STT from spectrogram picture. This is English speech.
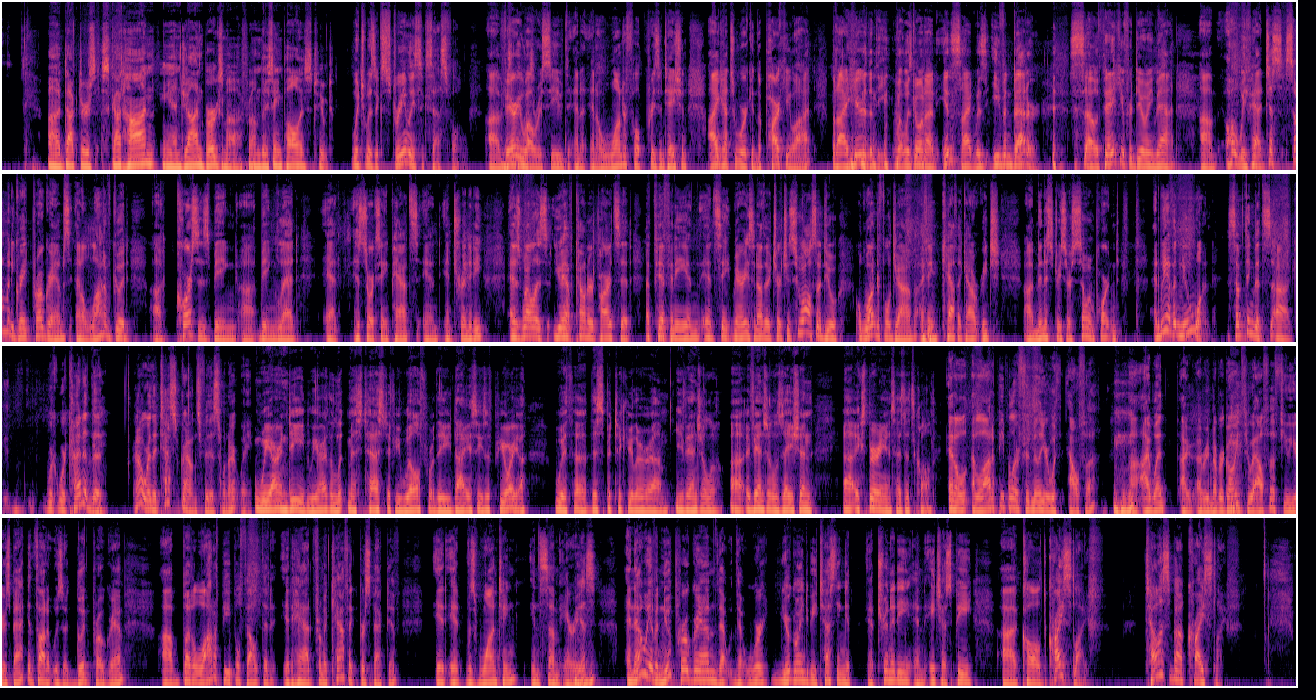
uh, doctors Scott Hahn and John Bergsma from the St. Paul Institute, which was extremely successful. Uh, very well received and a, and a, wonderful presentation. I got to work in the parking lot, but I hear that the what was going on inside was even better. So thank you for doing that. Um, oh, we've had just so many great programs and a lot of good uh, courses being uh, being led at Historic St. Pat's and, and Trinity, as well as you have counterparts at Epiphany and, and St. Mary's and other churches who also do a wonderful job. I think Catholic outreach uh, ministries are so important. And we have a new one, something that's uh, we're, we're kind of the oh we're the test grounds for this one, aren't we? We are indeed. We are the litmus test, if you will, for the diocese of Peoria with uh, this particular um, evangel uh, evangelization uh, experience, as it's called. And a, and a, lot of people are familiar with Alpha. Mm-hmm. Uh, I went. I, I, remember going through Alpha a few years back and thought it was a good program. Uh, but a lot of people felt that it had, from a Catholic perspective, it, it was wanting in some areas. Mm-hmm. And now we have a new program that, that we're, you're going to be testing at, at Trinity and HSP uh, called Christ Life. Tell us about Christ Life.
